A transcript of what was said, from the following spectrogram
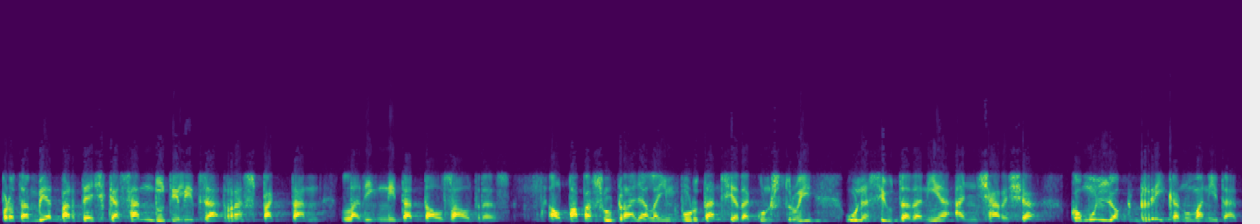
però també adverteix que s'han d'utilitzar respectant la dignitat dels altres. El papa subratlla la importància de construir una ciutadania en xarxa com un lloc ric en humanitat.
